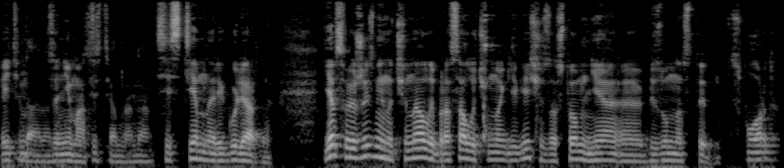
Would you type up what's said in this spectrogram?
этим да, заниматься. Системно, да. Системно, регулярно. Я в своей жизни начинал и бросал очень многие вещи, за что мне э, безумно стыдно. Спорт.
